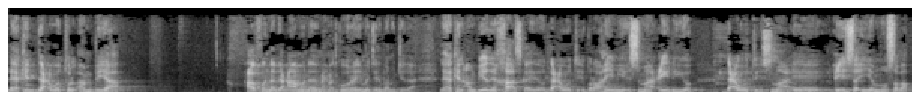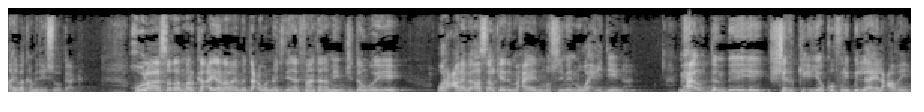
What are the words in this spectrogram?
laakiin dacwat اlambiyaa cafwa nabi caamo nabi maxamed ku horreeyey ma jirin baan u jeedaa laakiin ambiyadii khaaska iyo dacwatu ibraahim iyo ismaaciil iyo dacwatu ciisa iyo muuseba qaybo ka mid ay soo gaadha khulaasada marka ay rabaa ima dacwa najdi inaad fahamtana muhiim jiddan weeye? War carabi asalkeedi maxay ahayd muslimiin muwaxidiin ah maxaa u dembeeyey shirki iyo kufri billaahi alcadiim?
